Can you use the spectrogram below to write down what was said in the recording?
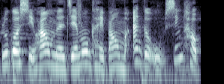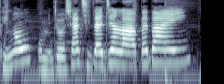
如果喜欢我们的节目，可以帮我们按个五星好评哦。我们就下期再见啦，拜拜。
